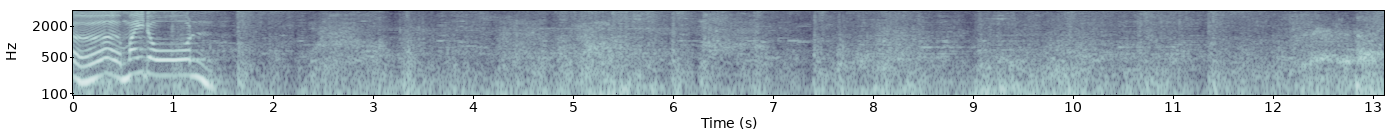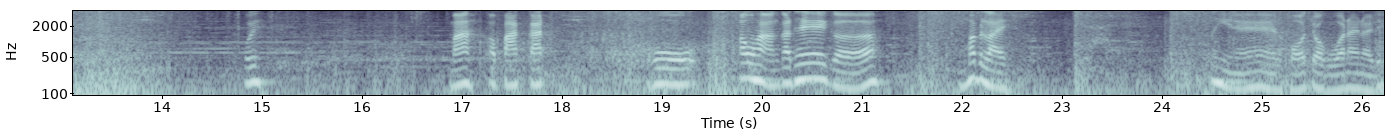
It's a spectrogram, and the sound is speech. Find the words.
เออ ไม่โดน้ย มา เอาปากกัด โอ้โห เอาหางกระเทกเหรอ ไม่เป็นไร นี่แน่ขอจอหัวนายหน่อยดิ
